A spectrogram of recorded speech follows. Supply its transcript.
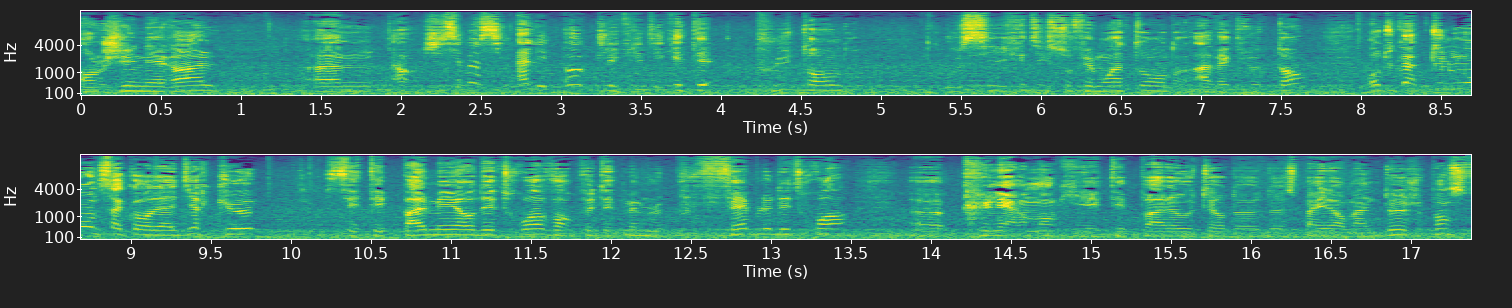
en général, euh, je sais pas si à l'époque les critiques étaient plus tendres ou si les critiques se sont fait moins tendres avec le temps. En tout cas, tout le monde s'accordait à dire que c'était pas le meilleur des trois, voire peut-être même le plus faible des trois. clairement qu'il n'était pas à la hauteur de Spider-Man 2, je pense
